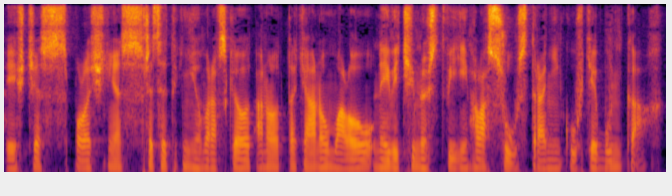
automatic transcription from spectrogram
ještě společně s předsedkyní Moravského ano Tatianou Malou největší množství hlasů straníků v těch buňkách.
